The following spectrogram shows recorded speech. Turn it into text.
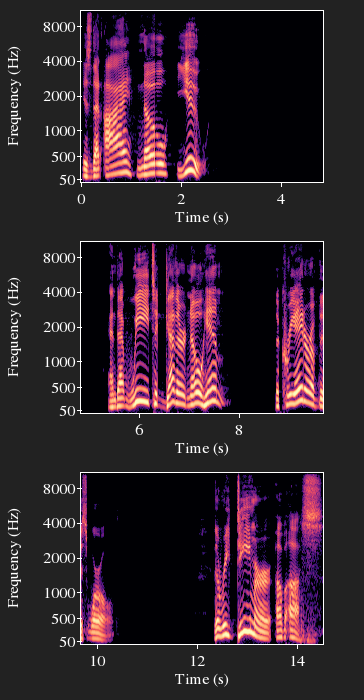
is that I know you. And that we together know him, the creator of this world, the redeemer of us.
